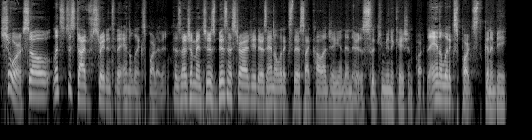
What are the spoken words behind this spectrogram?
Sure. So let's just dive straight into the analytics part of it. Because as I mentioned, there's business strategy, there's analytics, there's psychology, and then there's the communication part. The analytics part's going to be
